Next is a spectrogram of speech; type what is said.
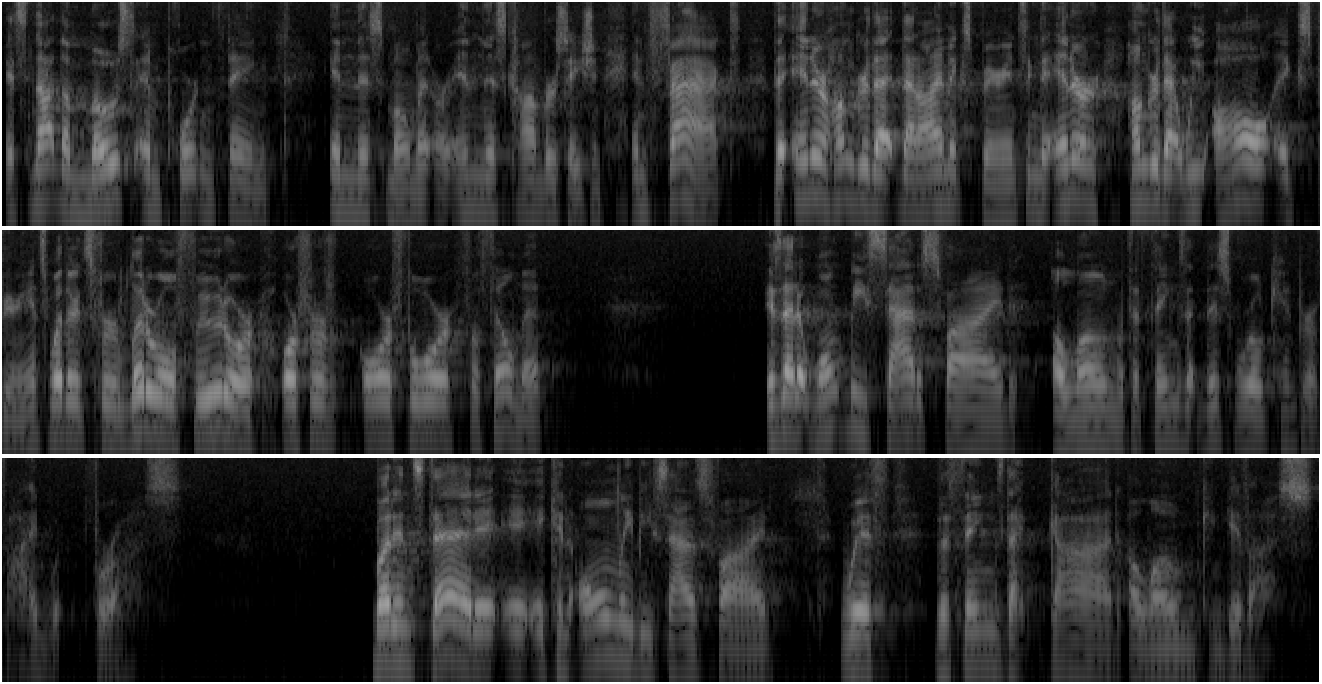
It's not the most important thing in this moment or in this conversation. In fact, the inner hunger that, that I'm experiencing, the inner hunger that we all experience, whether it's for literal food or, or, for, or for fulfillment, is that it won't be satisfied alone with the things that this world can provide for us. But instead, it, it can only be satisfied with the things that God alone can give us.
